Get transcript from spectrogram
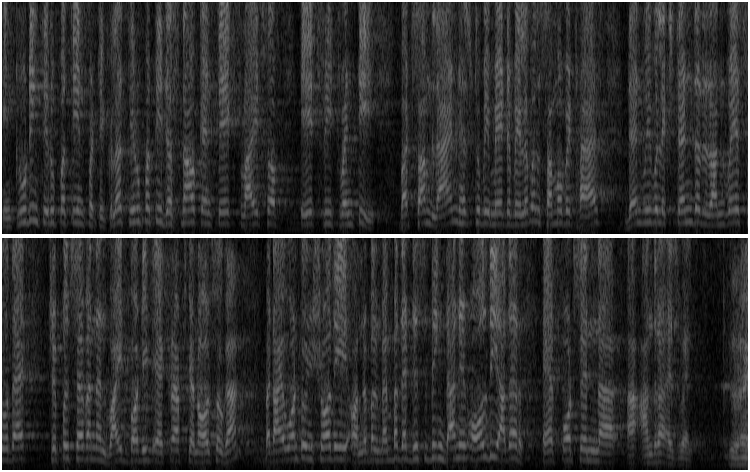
including Tirupati in particular, Tirupati just now can take flights of A320, but some land has to be made available, some of it has. Then we will extend the runway so that 777 and wide-bodied aircraft can also come. But I want to ensure the honourable member that this is being done in all the other airports in uh, uh, Andhra as well. Right.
